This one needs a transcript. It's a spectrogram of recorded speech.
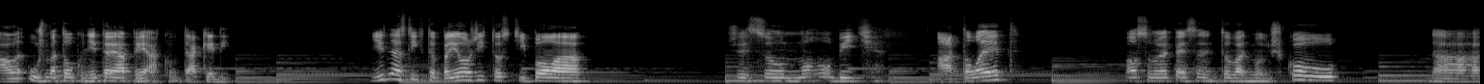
ale už ma toľko netrápia ako takedy. Jedna z týchto príležitostí bola, že som mohol byť atlét, mal som reprezentovať moju školu na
